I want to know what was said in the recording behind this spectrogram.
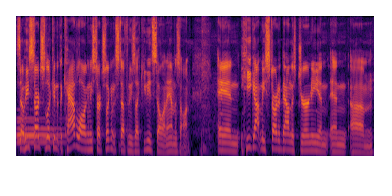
So he starts looking at the catalog and he starts looking at stuff and he's like, "You need to sell on Amazon," and he got me started down this journey and and um,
